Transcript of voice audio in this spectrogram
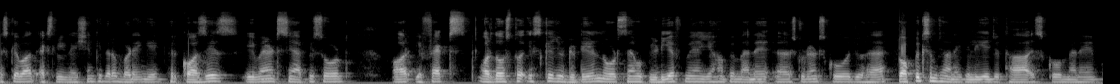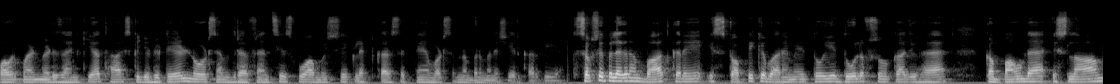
इसके बाद एक्सप्लेनेशन की तरफ़ बढ़ेंगे। फिर कॉजेज़ इवेंट्स या एपिसोड और इफ़ेक्ट्स और दोस्तों, इसके जो डिटेल नोट्स हैं, वो पीडीएफ में है। यहाँ पे मैंने स्टूडेंट्स को जो है टॉपिक समझाने के लिए जो था, इसको मैंने पावर पॉइंट में डिज़ाइन किया था। इसके जो डिटेल नोट्स हैं विद रेफरेंसेस वो आप मुझसे कलेक्ट कर सकते हैं। व्हाट्सअप नंबर मैंने शेयर कर दिया तो सबसे पहले अगर हम बात करें इस टॉपिक के बारे में तो ये दो लफ्ज़ों का जो है कंपाउंड है, इस्लाम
